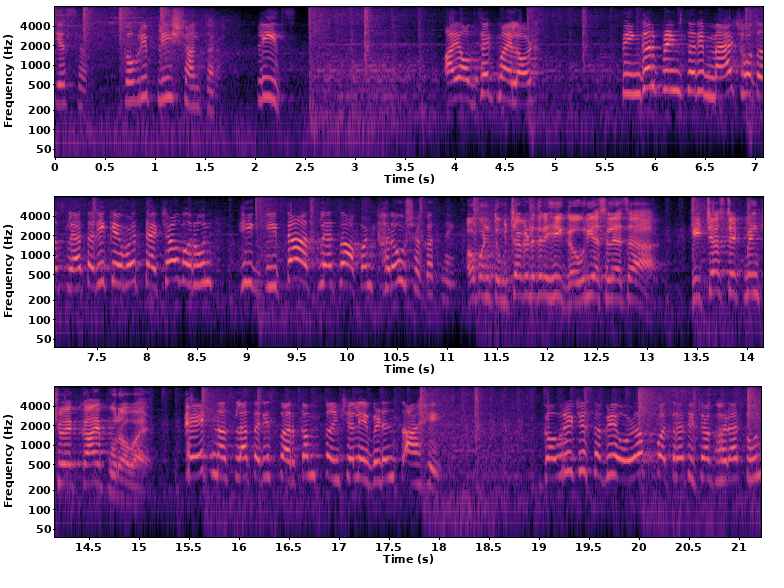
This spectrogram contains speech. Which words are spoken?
येस सर गौरी प्लीज़ शांत राहा. Please I object my lord fingerprint जरी मॅच होत असल्या तरी केवळ त्याच्यावरून ही गीता असल्याचं आपण ठरवू शकत नाही. अहो पण तुमच्याकडे तरी ही गौरी असल्याचा हिच्या स्टेटमेंटशिवाय काय पुरावा आहे? थेट नसला तरी सरकमस्टन्शियल एव्हिडन्स आहे. गौरीची सगळी ओळखपत्र तिच्या घरातून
